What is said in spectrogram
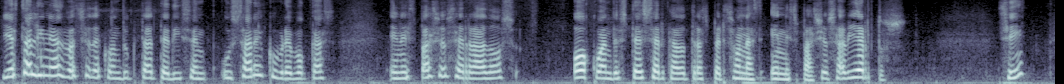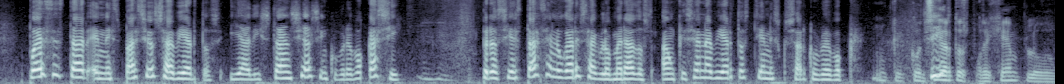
Y estas líneas base de conducta te dicen usar el cubrebocas en espacios cerrados o cuando estés cerca de otras personas en espacios abiertos. ¿Sí? Puedes estar en espacios abiertos y a distancia sin cubrebocas, sí. Pero si estás en lugares aglomerados, aunque sean abiertos, tienes que usar cubreboca. Conciertos, por ejemplo.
